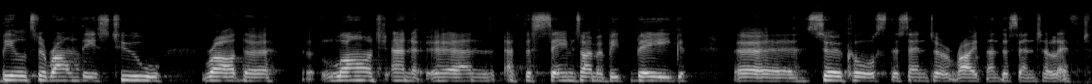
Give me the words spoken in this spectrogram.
builds around these two rather large and, and at the same time a bit vague uh, circles, the center right and the center left.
